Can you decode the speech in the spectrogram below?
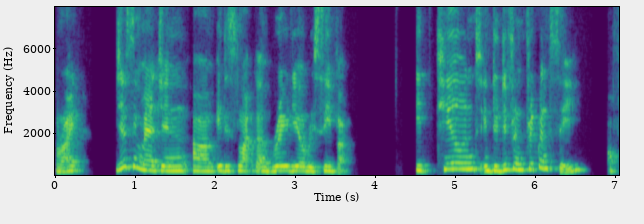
All right just imagine um, it is like a radio receiver. It tunes into different frequency of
